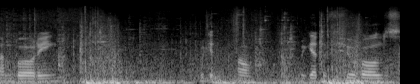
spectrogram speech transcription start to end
I'm boarding. We get oh, we get a few holes.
